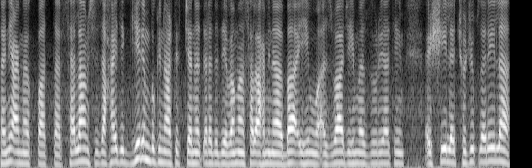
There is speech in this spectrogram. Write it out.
fe ni'me ukbattar. Selam size haydi girin bugün artık cennetlere dedi. Ve men salah min abaihim ve ezvacihim ve zurriyatihim. Eşiyle, çocuklarıyla,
